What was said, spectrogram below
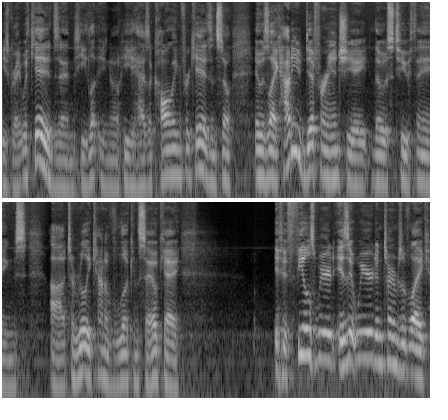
he's great with kids and he you know he has a calling for kids. And so it was like how do you differentiate those two things uh, to really kind of look and say okay if it feels weird is it weird in terms of like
